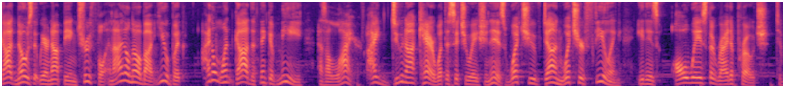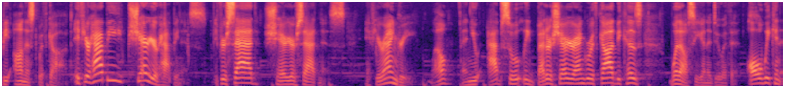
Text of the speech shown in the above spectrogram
God knows that we are not being truthful, and I don't know about you, but I don't want God to think of me as a liar. I do not care what the situation is, what you've done, what you're feeling. It is always the right approach to be honest with God. If you're happy, share your happiness. If you're sad, share your sadness. If you're angry, well, then you absolutely better share your anger with God because what else are you going to do with it? All we can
